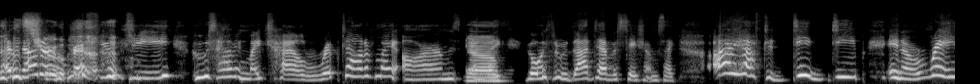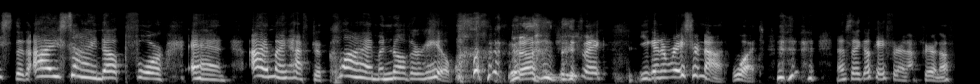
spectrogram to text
I'm not true. a refugee who's having my child ripped out of my arms yeah. and like going through that devastation. I'm just like, I have to dig deep in a race that I signed up for, and I might have to climb another hill. it's like, you gonna race or not? What? and I was like, okay, fair enough, fair enough.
